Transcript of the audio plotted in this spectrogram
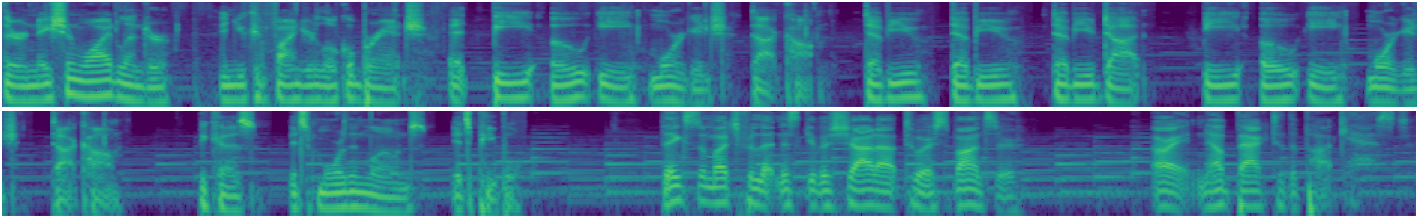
They're a nationwide lender, and you can find your local branch at boemortgage.com. www.boemortgage.com. Because it's more than loans, it's people. Thanks so much for letting us give a shout out to our sponsor. All right, now back to the podcast.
